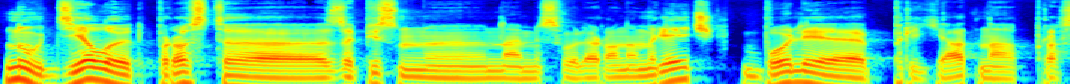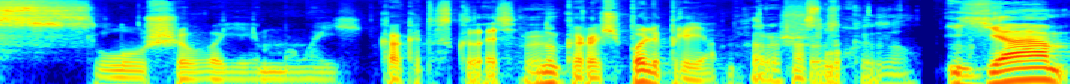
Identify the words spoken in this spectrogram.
ну, делают просто записанную нами с Валероном речь более приятно прослушиваемой. Как это сказать? Ну, короче, более приятно. Хорошо сказал. Я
